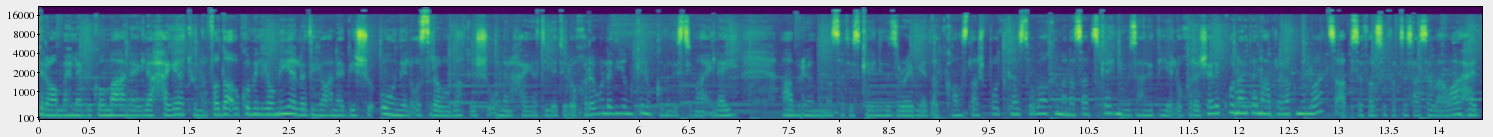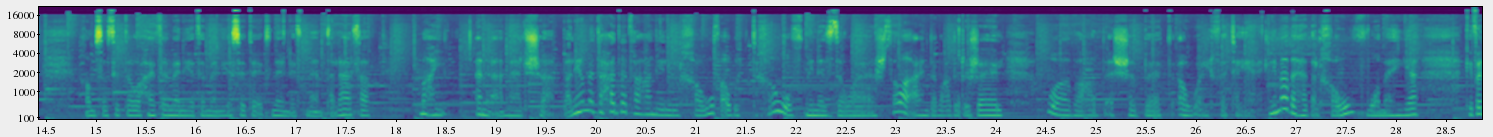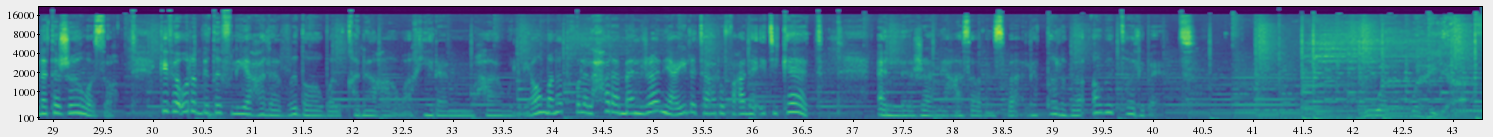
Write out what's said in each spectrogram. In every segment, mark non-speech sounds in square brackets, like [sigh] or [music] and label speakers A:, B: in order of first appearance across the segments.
A: الكرام أهلا بكم معنا إلى حياتنا فضاؤكم اليومي الذي يعنى بشؤون الأسرة وباقي الشؤون الحياتية الأخرى والذي يمكنكم الاستماع إليه عبر منصة Sky News Arabia dot com slash podcast وباقي منصات سكاي نيوز العربية الأخرى. شاركونا أيضا عبر رقم الواتساب 00971 561 886223 معي أنا آمال شاب. اليوم نتحدث عن الخوف أو التخوف من الزواج سواء عند بعض الرجال وبعض الشابات أو الفتيات. لماذا هذا الخوف وما هي؟ كيف نتجاوز نفسه كيف أربي طفلي على الرضا والقناعة؟ وأخيرا نحاول اليوم أن ندخل الحرم الجامعي لتعرف على اتيكات الجامعة سواء بالنسبة للطلبة أو الطالبات.
B: هو وهي.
